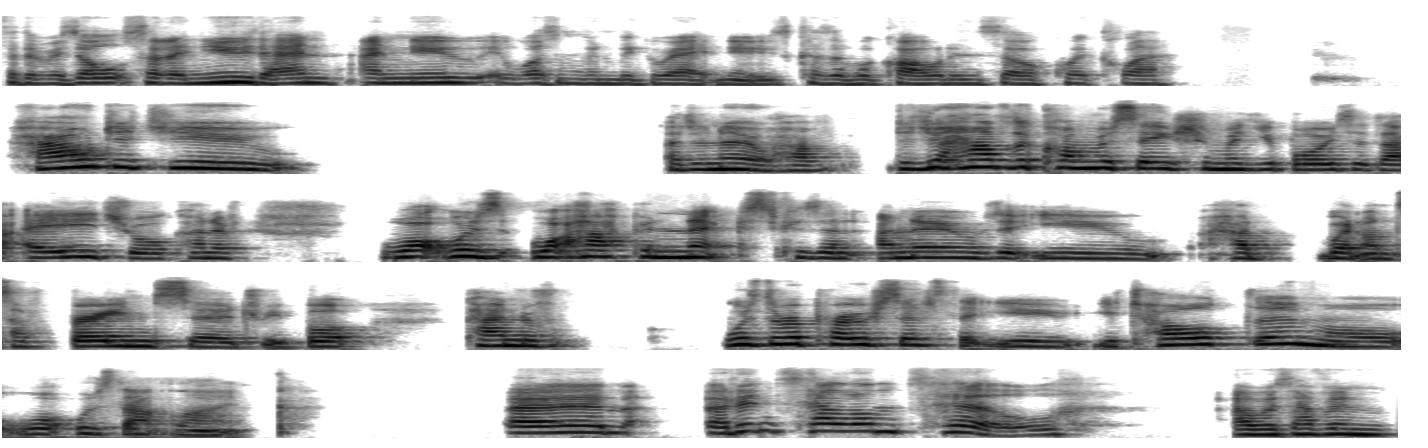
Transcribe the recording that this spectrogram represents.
for the results. And I knew then, I knew it wasn't going to be great news because I were called in so quickly. How did you? I don't know. Have did you have the conversation with your boys at that age, or kind of what was what happened next? Because I, I know that you had went on to have brain surgery, but kind of was there a process that you you told them, or what was that like? Um, I didn't tell until I was having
